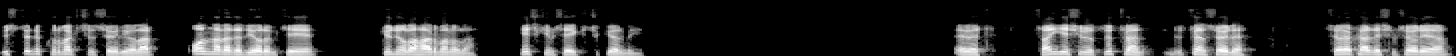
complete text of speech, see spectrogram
Üstünü kurmak için söylüyorlar. Onlara da diyorum ki gün ola harman ola. Hiç kimseyi küçük görmeyin. Evet. Sayın Yeşilyurt lütfen lütfen söyle. Söyle kardeşim söyle ya.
